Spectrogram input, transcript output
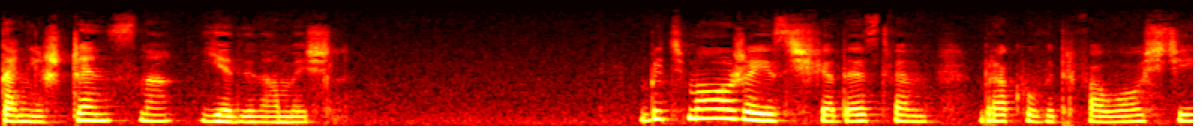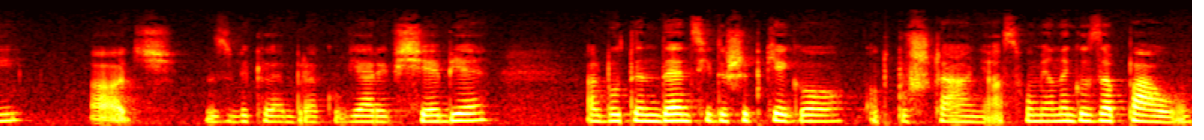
Ta nieszczęsna, jedyna myśl. Być może jest świadectwem braku wytrwałości, choć zwykle braku wiary w siebie, albo tendencji do szybkiego odpuszczania, słomianego zapału.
